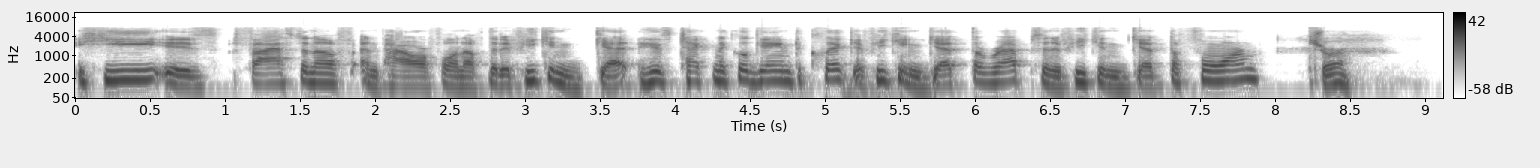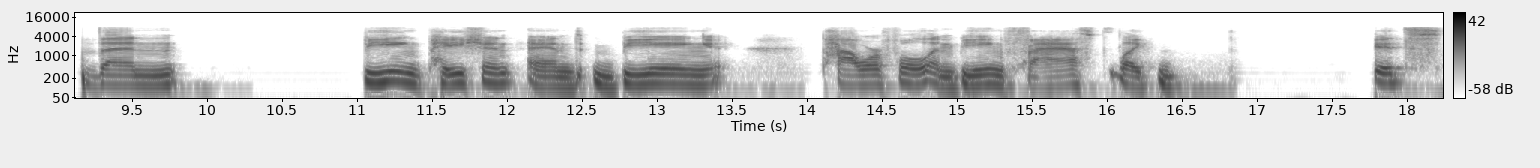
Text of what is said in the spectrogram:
he is fast enough and powerful enough that if he can get his technical game to click, if he can get the reps, and if he can get the form, sure, then being patient and being powerful and being fast, like it's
